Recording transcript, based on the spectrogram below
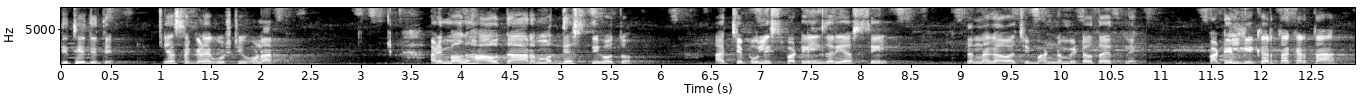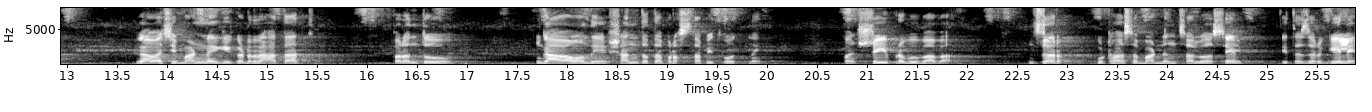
तिथे तिथे या सगळ्या गोष्टी होणार. आणि मग हा अवतार मध्यस्थी होतो. आजचे पोलीस पाटील जरी असतील त्यांना गावाची भांडणं मिटवता येत नाही. पाटीलकी करता करता गावाची भांडणं एकीकडं राहतात परंतु गावामध्ये शांतता प्रस्थापित होत नाही. पण श्री प्रभू बाबा जर कुठं असं भांडण चालू असेल तिथं जर गेले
